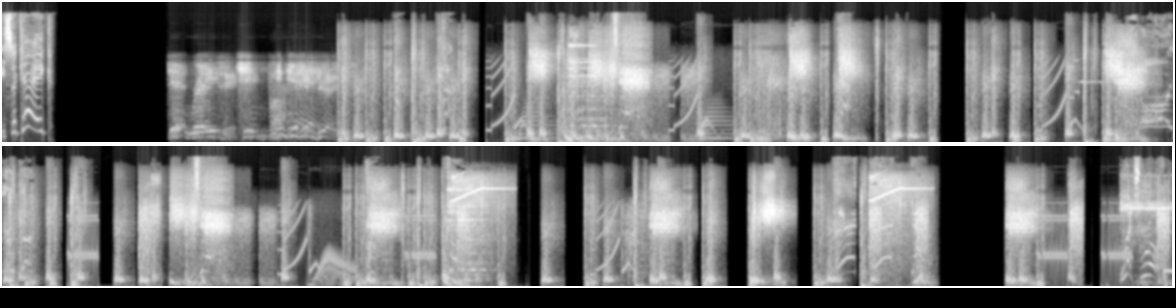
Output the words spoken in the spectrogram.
Piece of cake. Get ready to kick butt. Let's roll.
